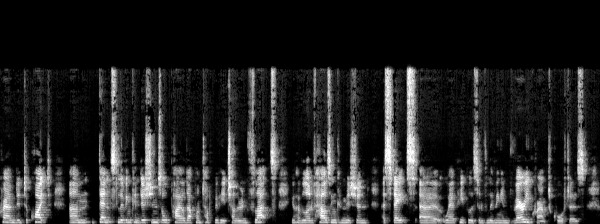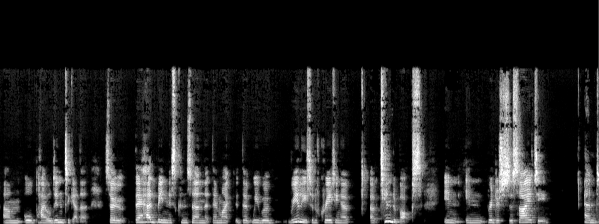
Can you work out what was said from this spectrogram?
crammed into quite um, dense living conditions, all piled up on top of each other in flats. You have a lot of housing commission estates uh, where people are sort of living in very cramped quarters, um, all piled in together. So there had been this concern that there might that we were really sort of creating a, a tinderbox in in British society, and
